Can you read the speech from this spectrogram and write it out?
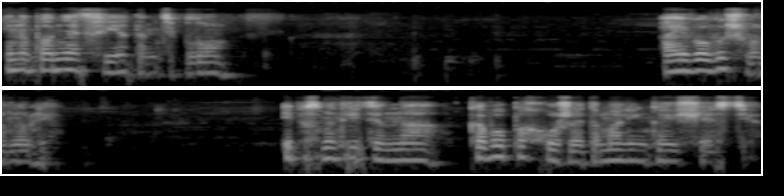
и наполнять светом, теплом. А его вышвырнули. И посмотрите, на кого похоже это маленькое счастье.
